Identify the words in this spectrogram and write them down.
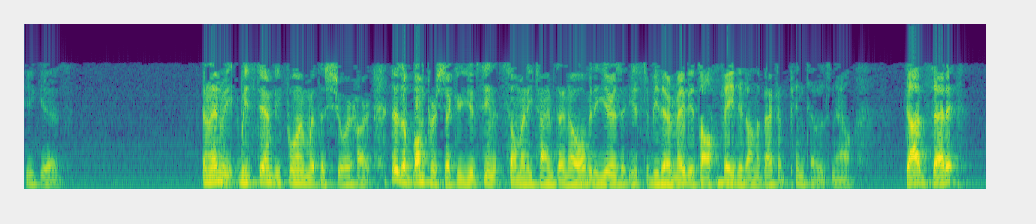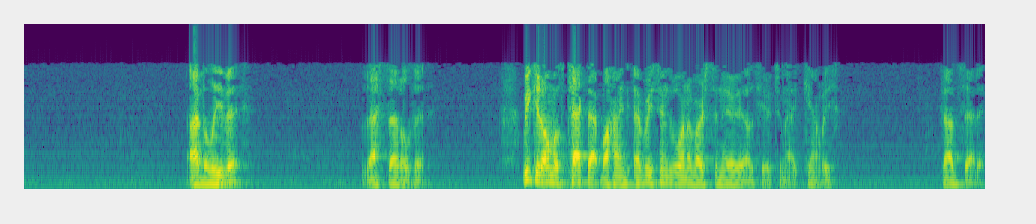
He gives. And then we, we stand before him with a sure heart. There's a bumper sticker. You've seen it so many times, I know. Over the years, it used to be there. Maybe it's all faded on the back of Pintos now. God said it. I believe it. That settles it. We could almost tack that behind every single one of our scenarios here tonight, can't we? God said it.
